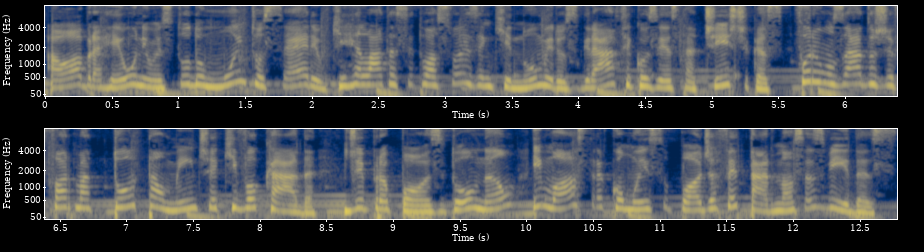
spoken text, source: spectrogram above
A obra reúne um estudo muito sério que relata situações em que números, gráficos e estatísticas foram usados de forma totalmente equivocada, de propósito ou não, e mostra como isso pode afetar nossas vidas.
